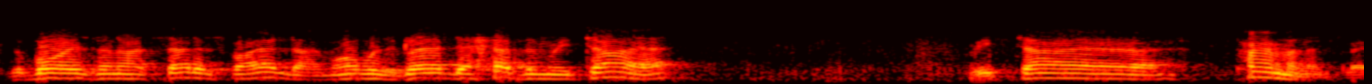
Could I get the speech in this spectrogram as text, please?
If the boys are not satisfied, I'm always glad to have them retire. Retire permanently.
